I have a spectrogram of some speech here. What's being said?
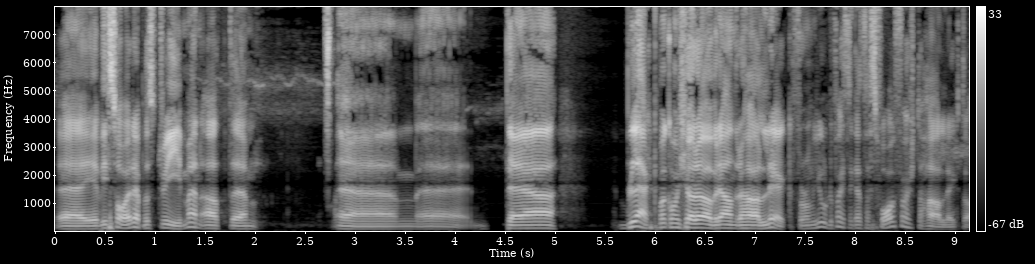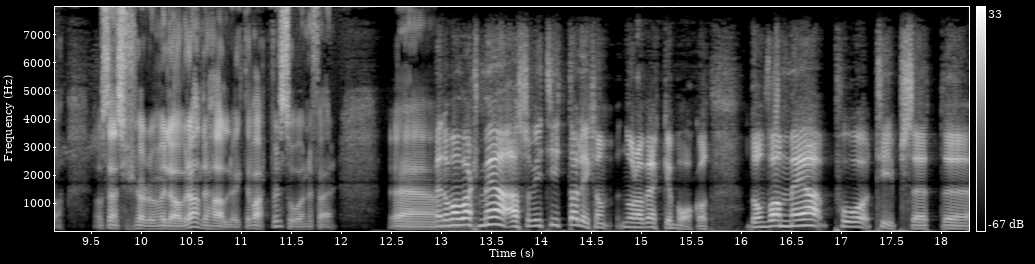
Eh, vi sa ju det på streamen att eh, eh, Ehm, eh, det, Blackman kommer köra över i andra halvlek, för de gjorde faktiskt en ganska svag första halvlek då. Och sen så körde de väl över i andra halvlek, det vart väl så ungefär. Ehm. Men de har varit med, alltså vi tittar liksom några veckor bakåt. De var med på tipset eh,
